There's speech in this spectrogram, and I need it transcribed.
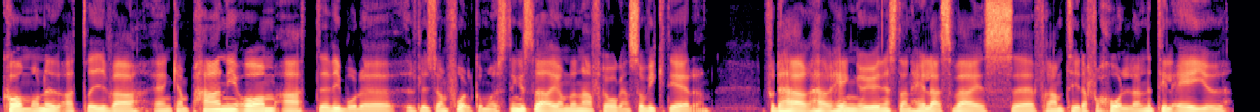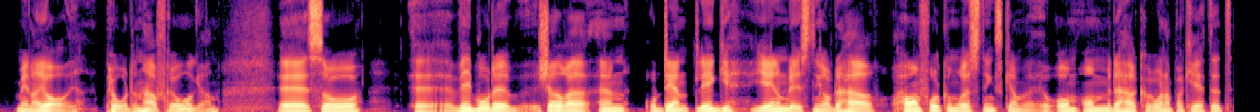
kommer nu att driva en kampanj om att vi borde utlysa en folkomröstning i Sverige om den här frågan. Så viktig är den. För det här, här hänger ju nästan hela Sveriges framtida förhållande till EU, menar jag, på den här frågan. Så vi borde köra en ordentlig genomlysning av det här. Ha en folkomröstning om, om det här coronapaketet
